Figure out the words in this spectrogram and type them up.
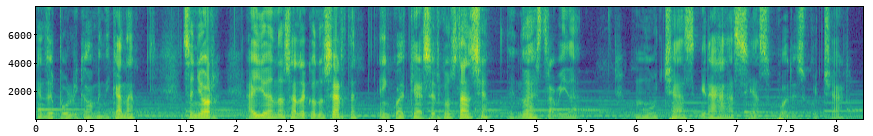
en República Dominicana. Señor, ayúdanos a reconocerte en cualquier circunstancia de nuestra vida. Muchas gracias por escuchar.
